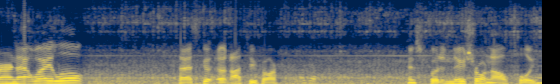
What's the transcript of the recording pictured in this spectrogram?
Turn that way a little. That's good. Uh, not too far. Okay. And just put it neutral and I'll pull you.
